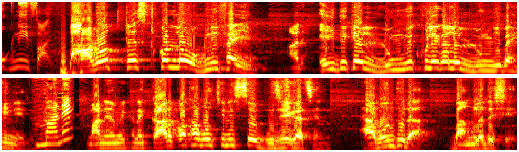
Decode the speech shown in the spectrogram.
অগ্নি ফাইভ ভারত টেস্ট করল অগ্নি ফাইভ আর এইদিকে লুঙ্গি খুলে গেল লুঙ্গি বাহিনীর। মানে? মানে আমি এখানে কার কথা বলছি নিশ্চয়ই বুঝে গেছেন। হ্যাঁ বন্ধুরা বাংলাদেশের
